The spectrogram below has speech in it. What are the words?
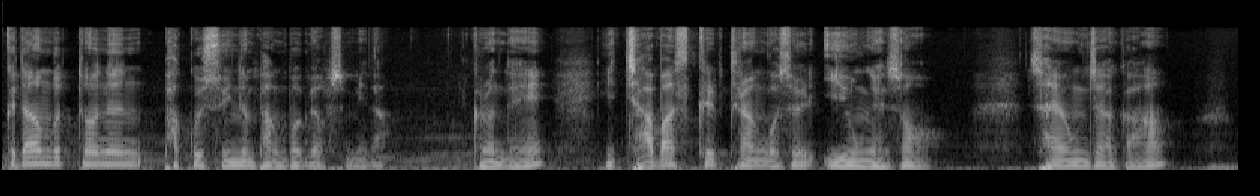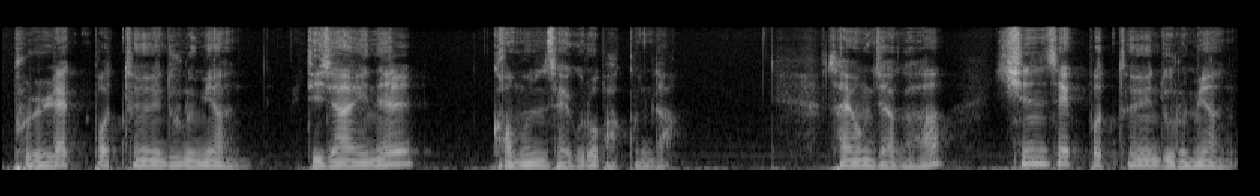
그 다음부터는 바꿀 수 있는 방법이 없습니다. 그런데 이 자바스크립트란 것을 이용해서 사용자가 블랙 버튼을 누르면 디자인을 검은색으로 바꾼다. 사용자가 흰색 버튼을 누르면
